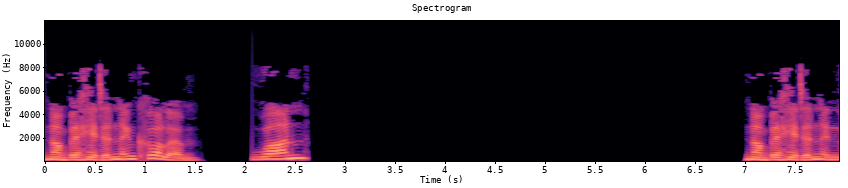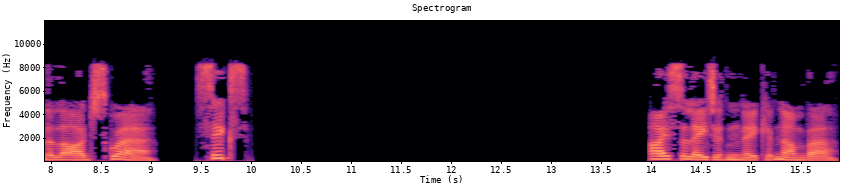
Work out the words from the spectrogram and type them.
Number hidden in column 1. Number hidden in the large square 6. Isolated and naked number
